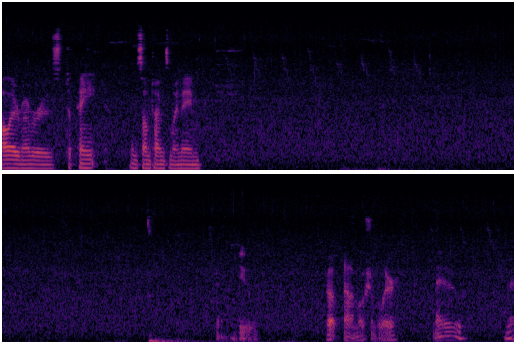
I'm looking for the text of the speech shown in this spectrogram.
all I remember is to paint and sometimes my name. Do. Oh, not a motion blur. No. No.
